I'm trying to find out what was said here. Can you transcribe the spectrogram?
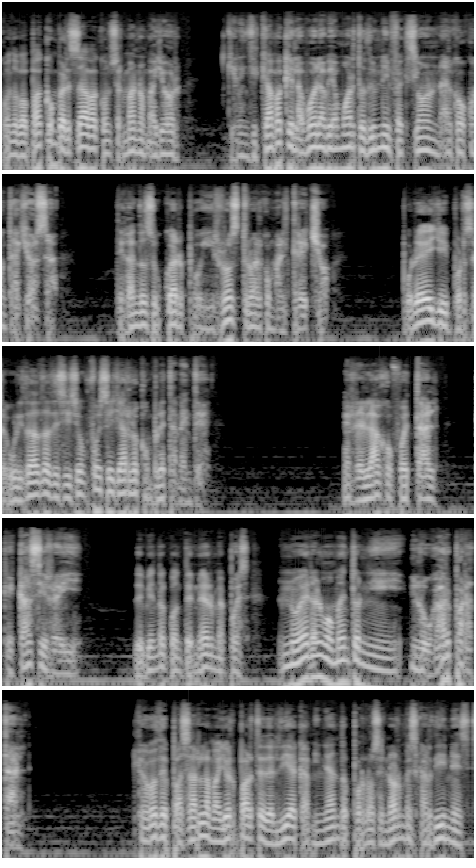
cuando papá conversaba con su hermano mayor, quien indicaba que la abuela había muerto de una infección algo contagiosa, dejando su cuerpo y rostro algo maltrecho. Por ello y por seguridad la decisión fue sellarlo completamente. El relajo fue tal que casi reí, debiendo contenerme, pues no era el momento ni lugar para tal. Luego de pasar la mayor parte del día caminando por los enormes jardines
